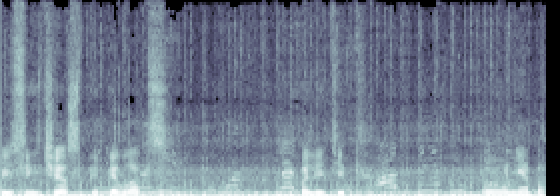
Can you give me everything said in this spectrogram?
И сейчас пепелац полетит в небо.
